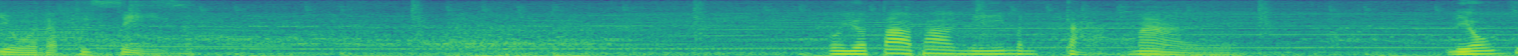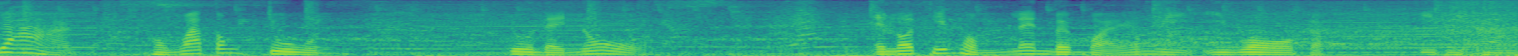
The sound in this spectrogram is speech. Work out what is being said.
อยู่อันดับที่สี่นะโตโยต้าภาคนี้มันกากมากเลยเลี้ยวยาก ผมว่าต้องจูน จูไดโน่ไอรถที่ผมเล่นบ่อยๆก็มี EVO กับ GTR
